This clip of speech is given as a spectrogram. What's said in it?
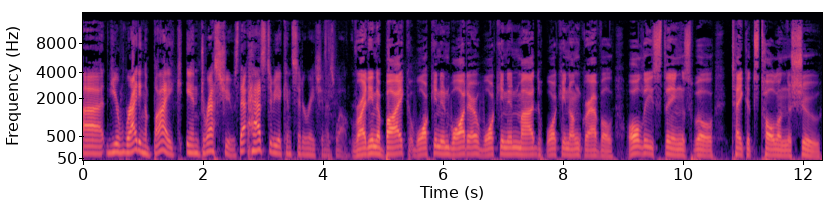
Uh, you're riding a bike in dress shoes. That has to be a consideration as well. Riding a bike, walking in water, walking in mud, walking on gravel, all these things will take its toll on the shoe.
